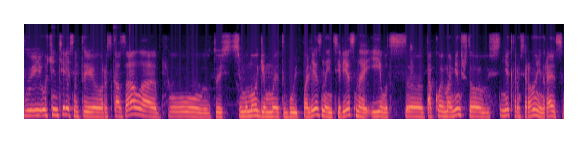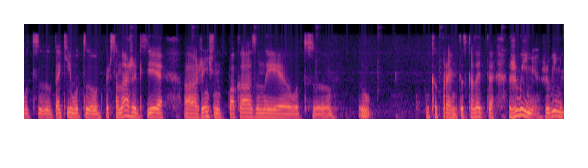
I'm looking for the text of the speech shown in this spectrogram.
очень интересно ты рассказала. То есть многим это будет полезно, интересно. И вот э, такой момент, что некоторым все равно не нравятся вот э, такие вот э, персонажи, где а, женщины показаны вот ну, ну, как правильно это сказать-то, живыми, живыми,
